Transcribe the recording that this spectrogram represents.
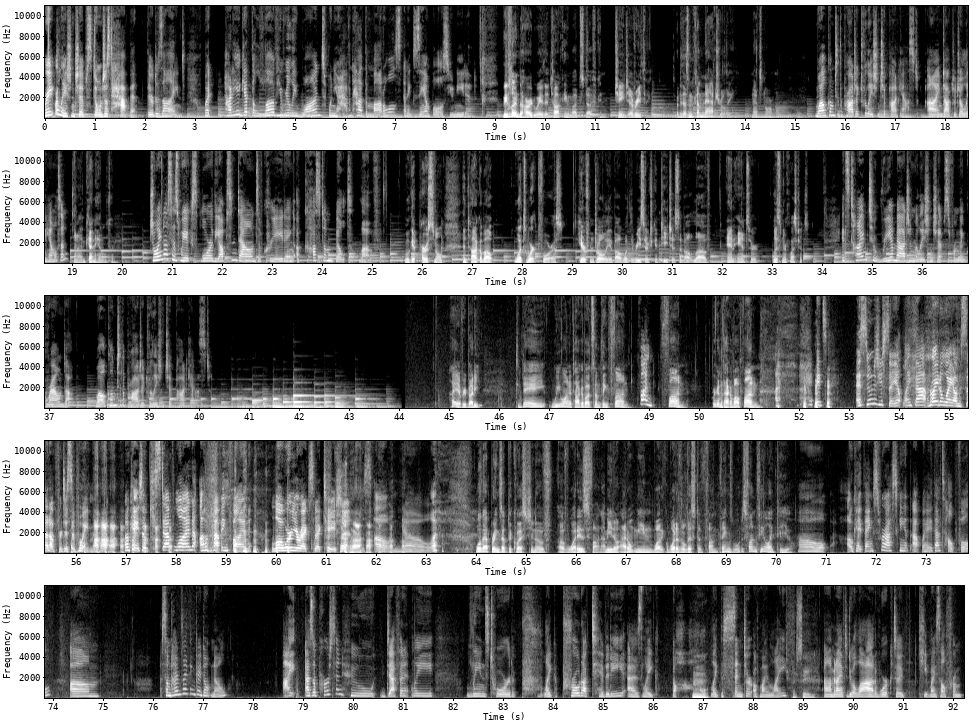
Great relationships don't just happen, they're designed. But how do you get the love you really want when you haven't had the models and examples you needed? We've learned the hard way that talking about stuff can change everything, but it doesn't come naturally. and That's normal. Welcome to the Project Relationship Podcast. I'm Dr. Jolie Hamilton. And I'm Ken Hamilton. Join us as we explore the ups and downs of creating a custom built love. We'll get personal and talk about what's worked for us, hear from Jolie about what the research can teach us about love, and answer listener questions. It's time to reimagine relationships from the ground up. Welcome to the Project Relationship Podcast. Hi, everybody. Today, we want to talk about something fun. Fun. Fun. We're going to talk about fun. It's as soon as you say it like that, right away I'm set up for disappointment. Okay, so step one of having fun, lower your expectations. Oh no. Well, that brings up the question of of what is fun. I mean, I don't mean what what are the list of fun things, but what does fun feel like to you? Oh, okay. Thanks for asking it that way. That's helpful. Um, sometimes I think I don't know. I, as a person who definitely leans toward pr- like productivity as like the whole, like the center of my life, I see. um, and I have to do a lot of work to keep myself from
